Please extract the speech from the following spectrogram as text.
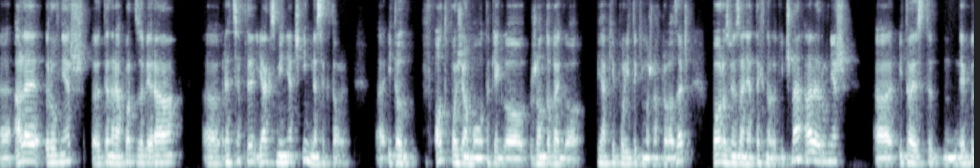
E, ale również e, ten raport zawiera e, recepty, jak zmieniać inne sektory. I to od poziomu takiego rządowego, jakie polityki można wprowadzać, po rozwiązania technologiczne, ale również I to jest mm, jakby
